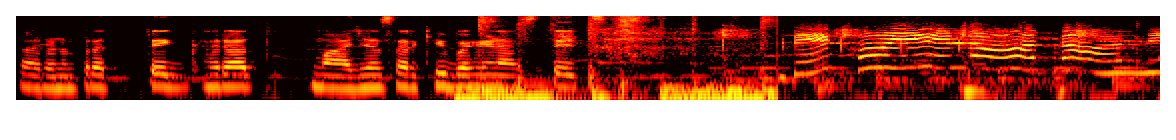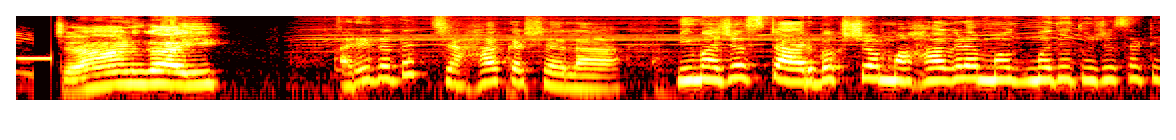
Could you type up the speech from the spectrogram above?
कारण प्रत्येक घरात माझ्यासारखी बहीण गाई. अरे दादा चहा कशाला? मी माझ्या स्टारबक्सच्या महागड्या मगमध्ये तुझ्यासाठी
